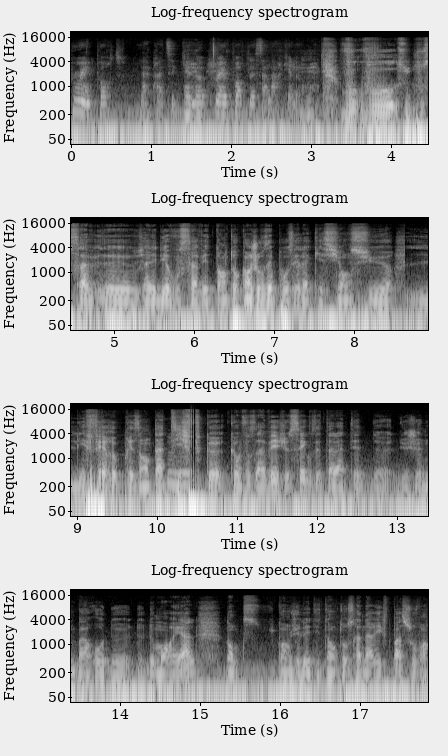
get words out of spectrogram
peu importe la pratique qu'elle a, mhm. peu importe le salaire qu'elle a. Mhm. Vous, vous, vous savez, euh, j'allais dire, vous savez, tantôt quand je vous ai posé la question sur l'effet représentatif que, que, vous avez, je sais que vous êtes à la tête du jeune barreau de, de, de Montréal, donc comme je l'ai dit tantôt, ça n'arrive pas souvent.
